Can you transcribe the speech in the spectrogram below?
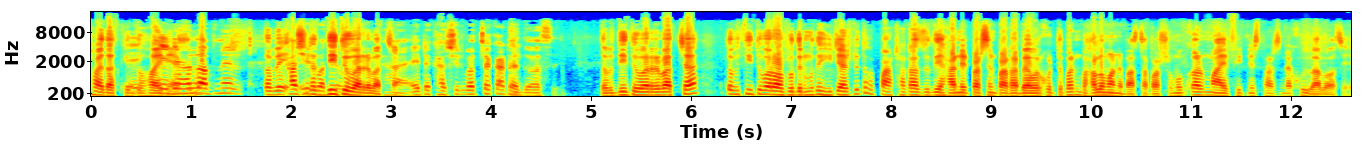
ছয় দাঁত কিন্তু হয়নি এটা হলো আপনার তবে এটা দ্বিতীয়বারের বাচ্চা। হ্যাঁ এটা খাসির বাচ্চা কাটায় দেওয়া আছে। তবে দ্বিতীয়বারের বাচ্চা। তবে তৃতীয়বার অল্প দিনের মধ্যে হিটে আসবে তবে পাঠাটা যদি হান্ড্রেড পার্সেন্ট পাঠা ব্যবহার করতে পারেন ভালো মানের বাচ্চা পাওয়া সম্ভব। কারণ মায়ের ফিটনেস পার্সেন্টটা খুবই ভালো আছে।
